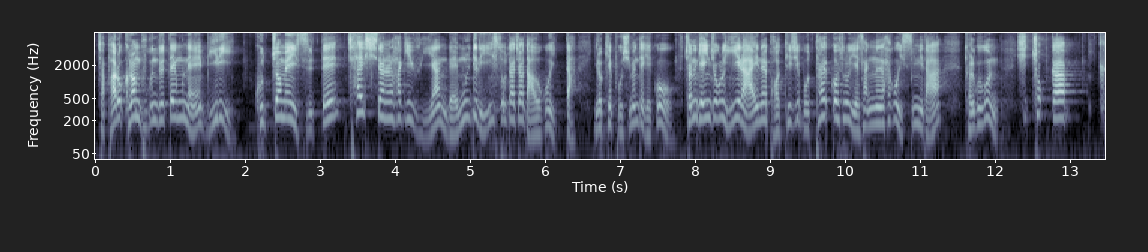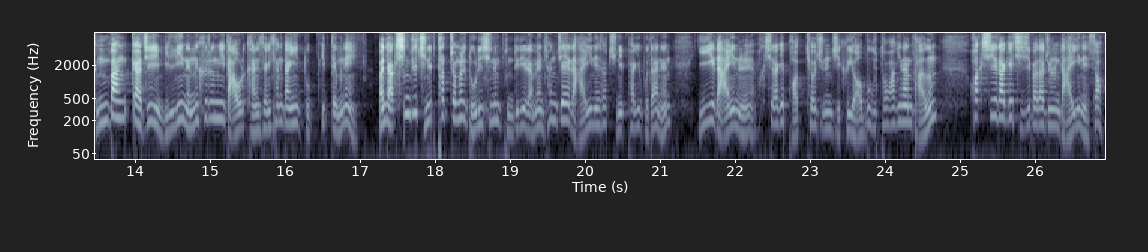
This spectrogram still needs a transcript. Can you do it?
자, 바로 그런 부분들 때문에 미리 고점에 있을 때 차익 실현을 하기 위한 매물들이 쏟아져 나오고 있다. 이렇게 보시면 되겠고, 저는 개인적으로 이 라인을 버티지 못할 것으로 예상을 하고 있습니다. 결국은 시초값 금방까지 밀리는 흐름이 나올 가능성이 상당히 높기 때문에 만약 신규 진입 타점을 노리시는 분들이라면 현재 라인에서 진입하기보다는 이 라인을 확실하게 버텨주는지 그 여부부터 확인한 다음 확실하게 지지받아주는 라인에서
